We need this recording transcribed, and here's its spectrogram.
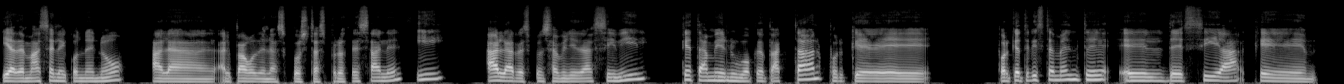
Y además se le condenó al pago de las costas procesales y a la responsabilidad civil, que también hubo que pactar porque porque tristemente él decía que,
